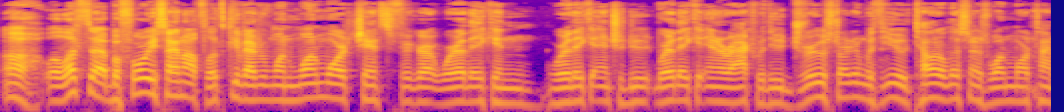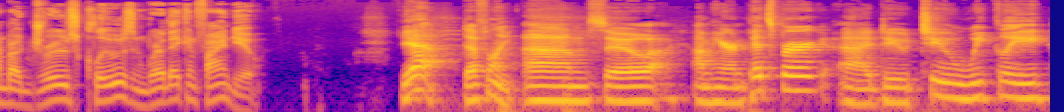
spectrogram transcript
Oh well, let's uh, before we sign off, let's give everyone one more chance to figure out where they can where they can introduce where they can interact with you. Drew, starting with you, tell our listeners one more time about Drew's Clues and where they can find you. Yeah, definitely. Um, so I'm here in Pittsburgh. I do two weekly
